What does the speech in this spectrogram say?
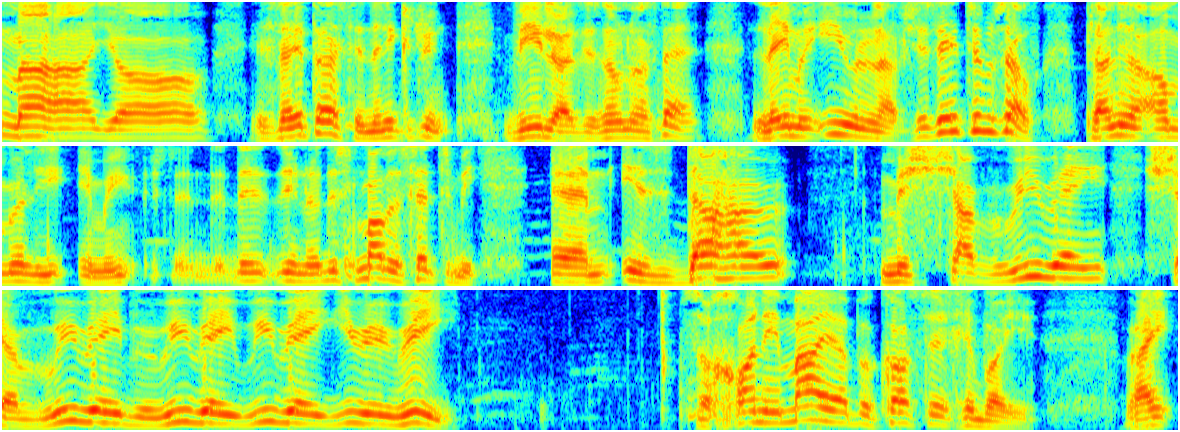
maya. He's very thirsty, and then he can drink. Vila, there's no one else there, lema iyul She say to himself. You know, this mother said to me, um, is dahar mishavrire, shavrire, virire, rire, yiriri. So chone maya because chivoye right?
